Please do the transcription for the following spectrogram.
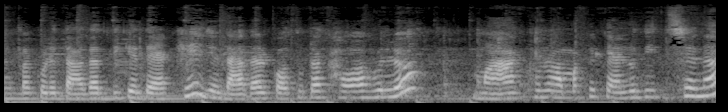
একবার করে দাদার দিকে দেখে যে দাদার কতটা খাওয়া হলো। মা এখনও আমাকে কেন দিচ্ছে না?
